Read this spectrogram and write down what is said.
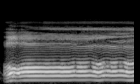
Olá,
